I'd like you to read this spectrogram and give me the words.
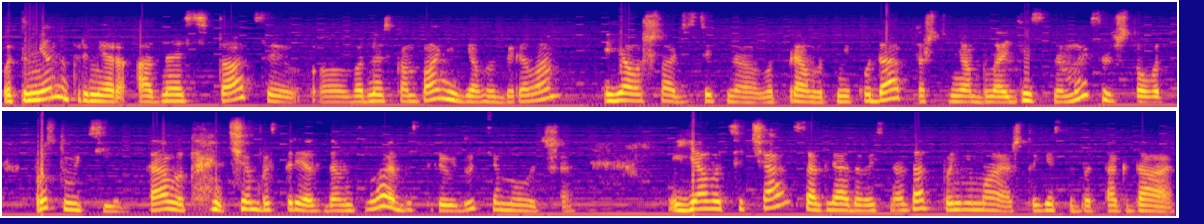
Вот у меня, например, одна из ситуаций э, в одной из компаний я выбирала, и я ушла действительно вот прям вот никуда, потому что у меня была единственная мысль, что вот просто уйти, да, вот чем быстрее сдам дела и быстрее уйду, тем лучше. И я вот сейчас, оглядываясь назад, понимаю, что если бы тогда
